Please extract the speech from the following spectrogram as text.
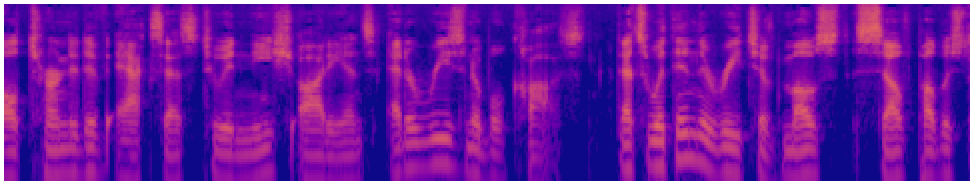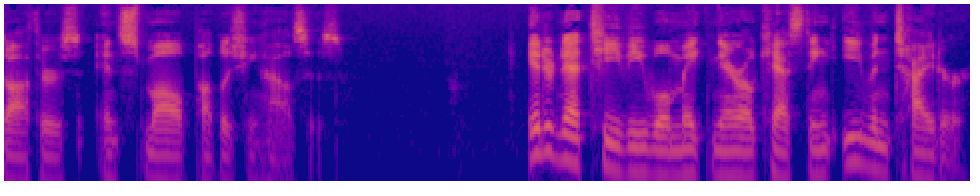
alternative access to a niche audience at a reasonable cost that's within the reach of most self published authors and small publishing houses. Internet TV will make narrowcasting even tighter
